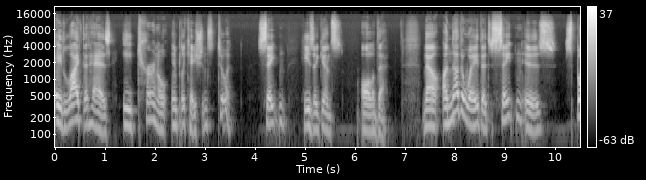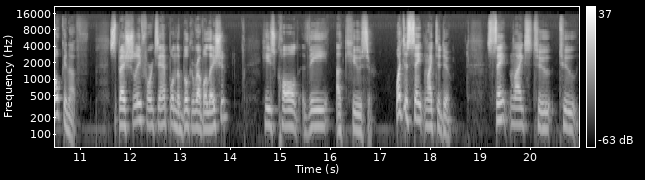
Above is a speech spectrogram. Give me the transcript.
a life that has eternal implications to it. Satan, he's against all of that. Now, another way that Satan is spoken of, especially, for example, in the book of Revelation, he's called the accuser. What does Satan like to do? Satan likes to, to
